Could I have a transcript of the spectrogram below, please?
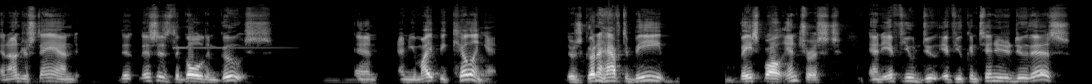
and understand th- this is the golden goose. Mm-hmm. And, and you might be killing it. There's going to have to be baseball interest. And if you do, if you continue to do this,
